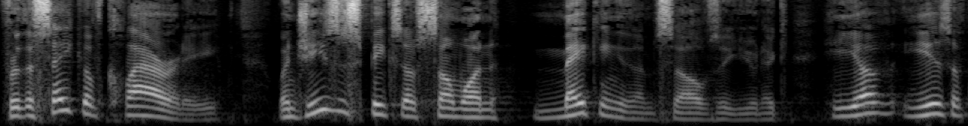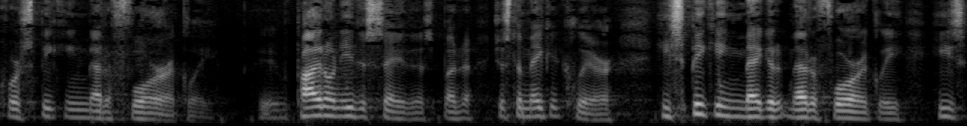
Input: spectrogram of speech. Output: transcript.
For the sake of clarity, when Jesus speaks of someone making themselves a eunuch, he, of, he is, of course, speaking metaphorically. You probably don't need to say this, but just to make it clear, he's speaking metaphorically. He's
